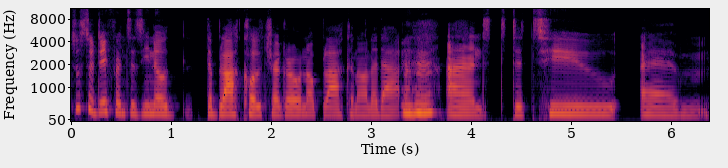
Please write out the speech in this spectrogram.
just the differences. You know, the black culture, growing up black, and all of that, Mhm. and the two um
